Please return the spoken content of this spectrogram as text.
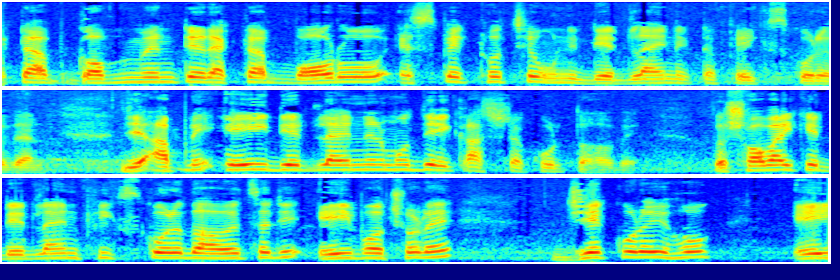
একটা গভর্নমেন্টের একটা বড় এসপেক্ট হচ্ছে, উনি ডেডলাইন একটা ফিক্স করে দেন যে আপনি এই ডেডলাইনের মধ্যে এই কাজটা করতে হবে। তো সবাইকে ডেডলাইন ফিক্স করে দেওয়া হয়েছে যে এই বছরে যে করেই হোক, এই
